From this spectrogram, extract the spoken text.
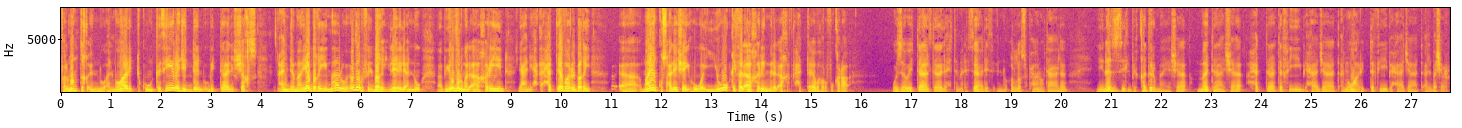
فالمنطق أنه الموارد تكون كثيرة جدا وبالتالي الشخص عندما يبغي ما له عذر في البغي. ليه؟ لأنه بيظلم الآخرين يعني حتى يظهر البغي ما ينقص عليه شيء هو يوقف الآخرين من الأخذ حتى يظهروا فقراء. والزاوية الثالثة الاحتمال الثالث أنه الله سبحانه وتعالى ينزل بقدر ما يشاء متى شاء حتى تفي بحاجات الموارد تفي بحاجات البشر.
